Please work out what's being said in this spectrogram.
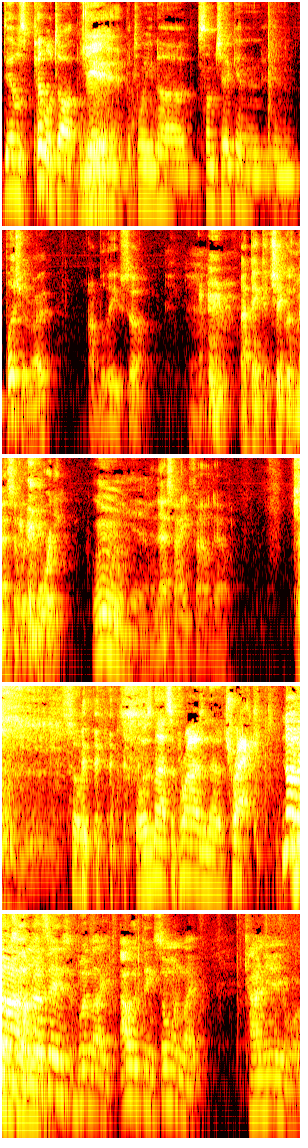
there was pillow talk between Yeah. between uh, some chick and, and Pusha, right? I believe so. I think the chick was messing with 40, yeah. and that's how he found out. So, so it's not surprising that a track. No, You know no, no, I'm I'm not saying? saying, but like I would think someone like Kanye or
